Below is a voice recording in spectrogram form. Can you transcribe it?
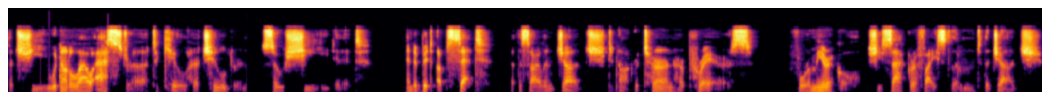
that she would not allow Astra to kill her children, so she did it. And a bit upset that the silent judge did not return her prayers. For a miracle, she sacrificed them to the judge,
